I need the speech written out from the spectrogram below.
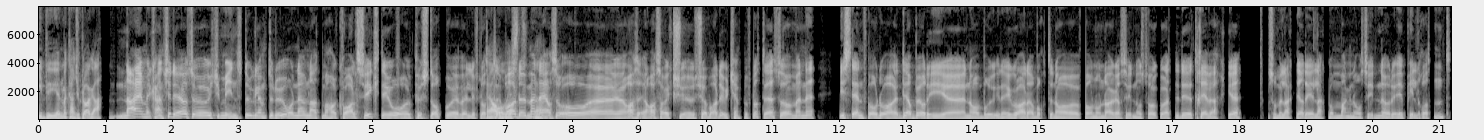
i byen. Vi kan ikke klage. Nei, vi kan ikke det. Og så ikke minst, du glemte du å nevne at vi har Kvalsvik. Det er jo pustet opp og er veldig flott Ja, bad. Men ja. altså, og uh, Asavik sjøbad er jo kjempeflott, det. Så, men uh, istedenfor da Der bør de eh, nå bruke Jeg var der borte nå for noen dager siden og så og at det treverket som er lagt der, det er lagt for mange år siden, og det er pill råttent.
